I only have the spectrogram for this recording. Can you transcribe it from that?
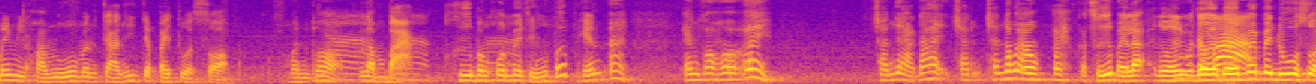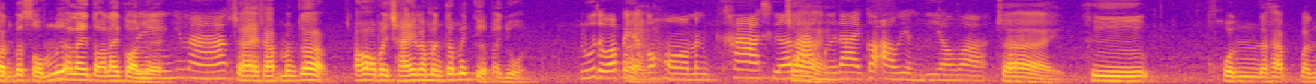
ไม่มีความรู้มันการที่จะไปตรวจสอบ มันก็ยากลำบาก มากคือบางคนมากไปถึงปุ๊บเห็นอะแอลกอฮอล์เอ้ย ฉันอยากได้ ฉันฉันต้องเอาอะก็ซื้อไปละโดยรู้แต่โดยว่า โดยไม่ไปดูส่วนผสมหรืออะไรต่ออะไรก่อนเลย จริงพี่มาร์คใช่ครับ มันก็เอาเอาไปใช้แล้วมันก็ไม่เกิดประโยชน์ รู้แต่ว่าเป็นอ่าแอลกอฮอล์มันฆ่าเชื้อใช่ล้างมือได้ก็เอาอย่างเดียวอะ ใช่ คือคนนะครับมัน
